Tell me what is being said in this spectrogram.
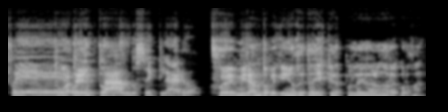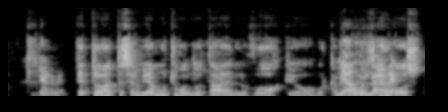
fue orientándose, claro. Fue mirando pequeños detalles que después le ayudaron a recordar. Claramente. Esto antes servía mucho cuando estaba en los bosques o por caminos muy largos.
